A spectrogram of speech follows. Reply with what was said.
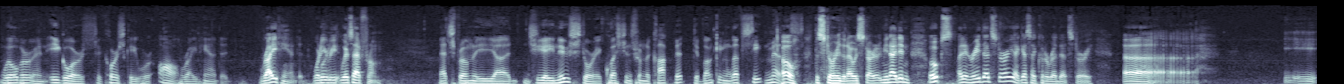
Wilbur, and Igor Sikorsky were all right-handed. right-handed. What do you read? Where's that from? That's from the uh, GA News story. Questions from the cockpit debunking left seat myths. Oh, the story that I was started. I mean, I didn't. Oops, I didn't read that story. I guess I could have read that story. Uh, and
